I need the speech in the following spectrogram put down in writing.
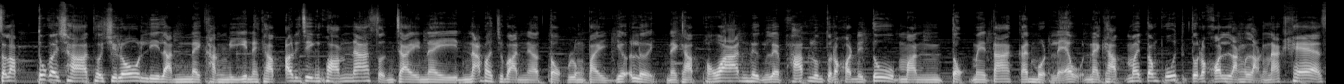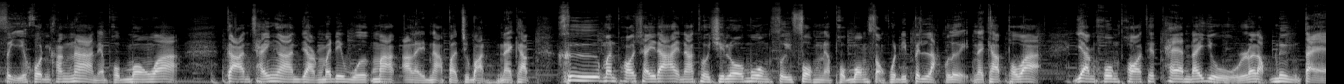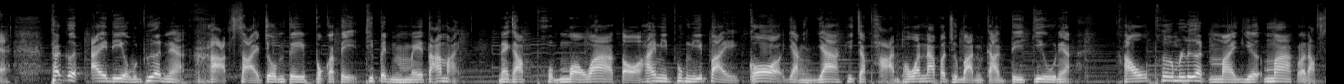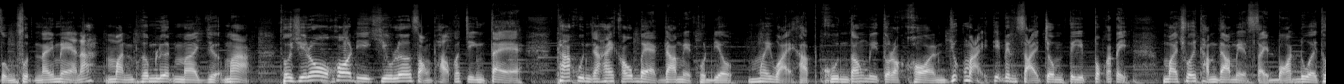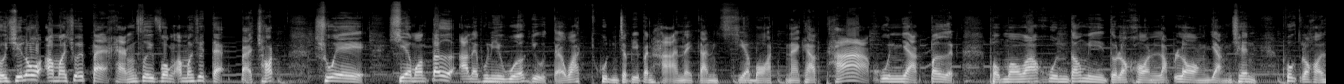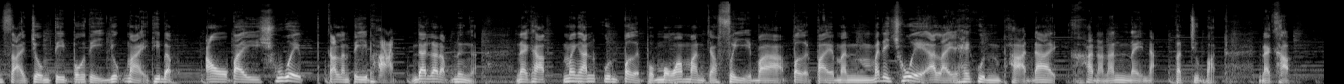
สำหรับตุ๊กชาโทชิโร่ลีลันในครั้งนี้นะครับ เอาจริงๆ ความน่าสนใจในณปัจจุบันเนี่ยตกลงไปเยอะเลยนะครับ เพราะว่าหนึ่งเลยภาพรวมตัวละครในตู้มันตกเมตากันหมดแล้วนะครับ ไม่ต้องพูดถึงตัวละครหลังๆนะแค่ 4 คนข้างหน้าเนี่ยผมมองว่าการใช้งานยังไม่ได้เวิร์กมากอะไรณปัจจุบันนะครับ คือมันพอใช้ได้นะโทชิโร่ม่วงซุยฟงเนี่ยผมมองสองคนนี้เป็นหลักเลยนะครับ เพราะว่า ยังคงพอเทสแทนได้อยู่ระดับหนึ่งแต่ ถ้าเกิดไอเดียของเพื่อนเนี่ยขาดสายโจมตีปกติที่เป็นเมตาใหม่นะครับผมมองว่าต่อให้มีพวกนี้ไปก็ยังยากที่จะผ่าน เพราะว่าณปัจจุบันการตีกิลเนี่ย เขาเพิ่มเลือดมาเยอะมากระดับสูงสุดในแม่นะ มันเพิ่มเลือดมาเยอะมาก โทชิโร่ข้อดีคิลเลอร์สองเผ่าก็จริงแต่ ถ้าคุณจะให้เขาแบกดาเมจคนเดียวไม่ไหวครับ คุณต้องมีตัวละครยุคใหม่ที่เป็นสายโจมตีปกติ มาช่วยทำดาเมจใส่บอสด้วย โทชิโร่เอามาช่วยแปะแข็งซุยฟงเอามาช่วยแตะแปะช็อตช่วยเคลียร์มอนเตอร์อะไรพวกนี้เวิร์กอยู่ แต่ว่าคุณจะมีปัญหาในการเคลียร์บอสนะครับถ้าคุณอยากเปิด ผมมองว่าคุณต้องมีตัวละครรับรองอย่างเช่น พวกตัวละครสายโจมตีปกติยุคใหม่ที่แบบเอาไปช่วยการันตีผ่านได้ระดับหนึ่งอะนะครับไม่งั้นคุณเปิดผมมองว่ามันจะฟรีมาเปิดไปมันไม่ได้ช่วยอะไรให้คุณผ่านได้ขนาดนั้นในณปัจจุบันนะครับ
